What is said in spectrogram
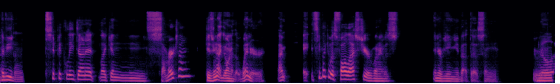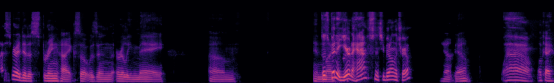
Have you typically done it like in summertime? Because you're not going in the winter. I'm. It seemed like it was fall last year when I was interviewing you about this, and we were- No, last year I did a spring hike, so it was in early May. Um, So it's my- been a year and a half since you've been on the trail. yeah, yeah, Wow. Okay.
